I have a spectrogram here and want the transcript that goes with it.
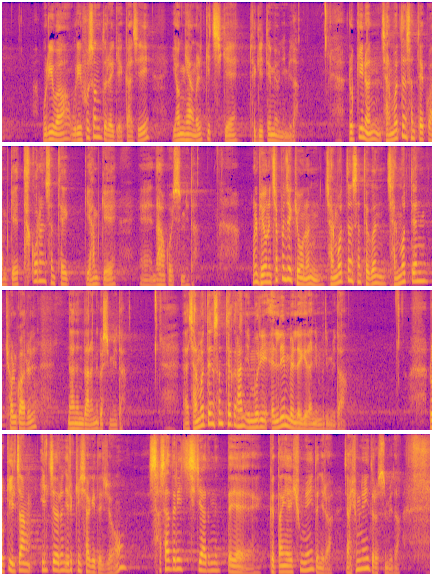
우리와 우리 후손들에게까지 영향을 끼치게 되기 때문입니다. 룻기는 잘못된 선택과 함께 탁월한 선택이 함께 나오고 있습니다. 오늘 배우는 첫 번째 교훈은 잘못된 선택은 잘못된 결과를 낳는다는 것입니다. 아, 잘못된 선택을 한 인물이 엘리멜렉이라는 인물입니다. 룻기 1장 1절은 이렇게 시작이 되죠. 사사들이 치리하던 때에 그 땅에 흉년이 드니라. 자, 흉년이 들었습니다.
